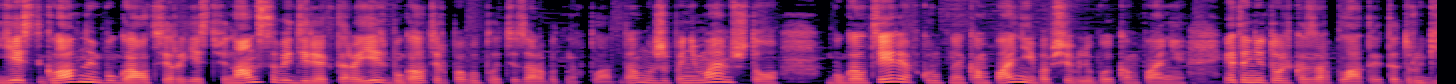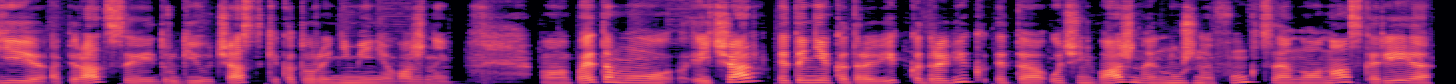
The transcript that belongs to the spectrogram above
есть главный бухгалтер, есть финансовый директор, а есть бухгалтер по выплате заработных плат. Да? Мы же понимаем, что бухгалтерия в крупной компании, вообще в любой компании, это не только зарплата, это другие операции, другие участки, которые не менее важны. А, поэтому HR — это не кадровик. Кадровик — это очень важная, нужная функция, но она скорее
